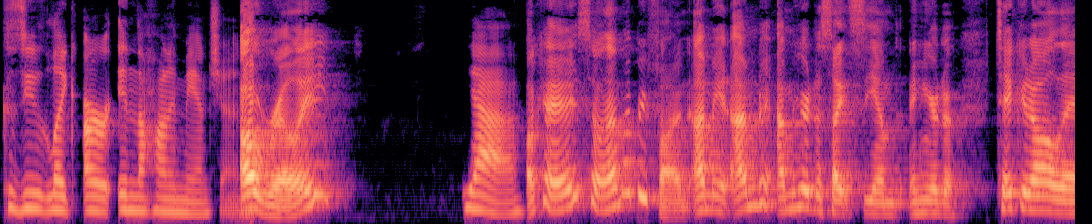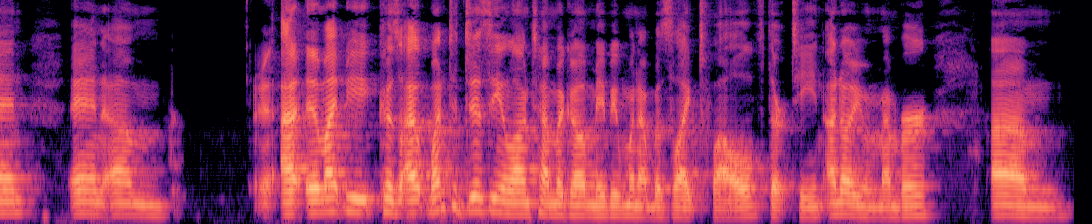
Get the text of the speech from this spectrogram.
because you like are in the Haunted Mansion. Oh, really? yeah. Okay, so that might be fun. I mean, I'm I'm here to sightsee. I'm, I'm here to take it all in, and um, I, it might be because I went to Disney a long time ago, maybe when I was like 12, 13. I don't even remember. Um,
